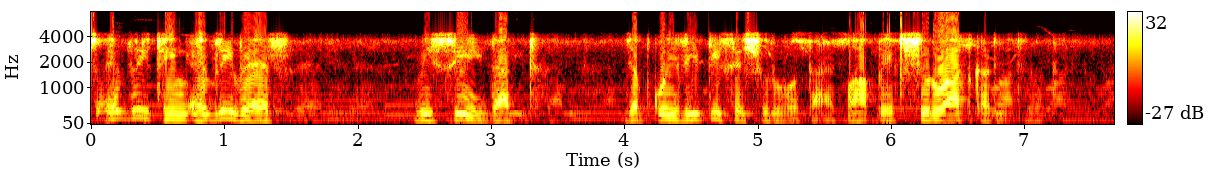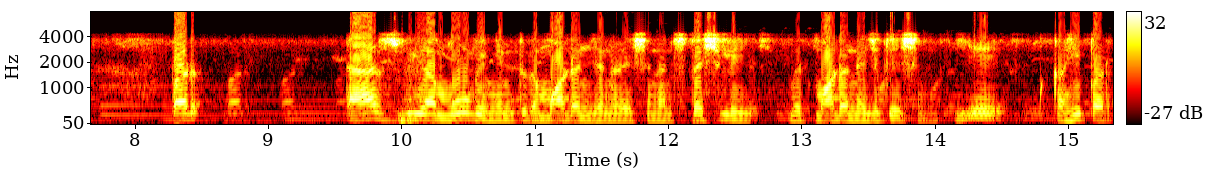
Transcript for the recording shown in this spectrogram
So everything, everywhere we see that जब कोई रीति से शुरू होता है वहाँ पे एक शुरुआत का रीति होता है। पर as we are moving in to the modern generation and specially with modern education ये कहीं पर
